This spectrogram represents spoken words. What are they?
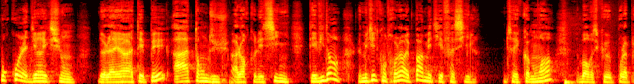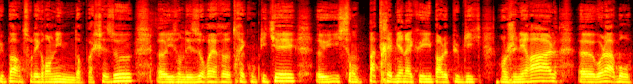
Pourquoi la direction de la RATP a attendu, alors que les signes étaient évidents? Le métier de contrôleur n'est pas un métier facile. Vous savez comme moi, d'abord parce que pour la plupart sur les grandes lignes, ils ne dorment pas chez eux, euh, ils ont des horaires euh, très compliqués, euh, ils sont pas très bien accueillis par le public en général, euh, voilà. Bon,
